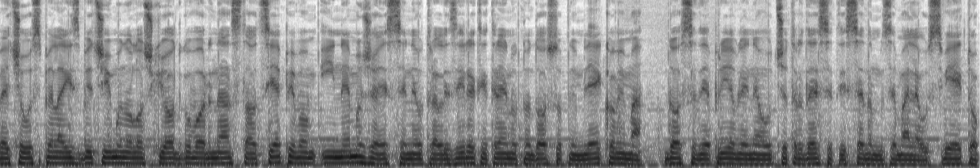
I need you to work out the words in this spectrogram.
Već je uspjela izbjeći imunološki odgovor nastao cijepivom i ne može se neutralizirati trenutno dostupnim lijekovima, dosad je prijavljena u 47 zemalja u svijetu.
